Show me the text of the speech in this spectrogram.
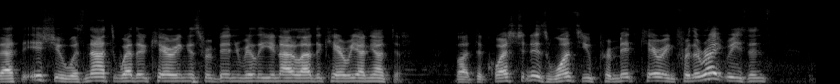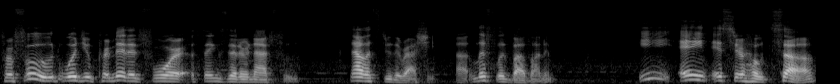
that the issue was not whether carrying is forbidden. Really, you're not allowed to carry on Yontif. But the question is, once you permit carrying for the right reasons, for food, would you permit it for things that are not food? Now let's do the Rashi. Uh, Liflik bavanim. E ain iser hotza.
